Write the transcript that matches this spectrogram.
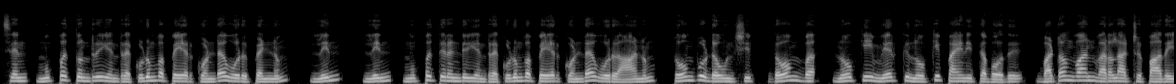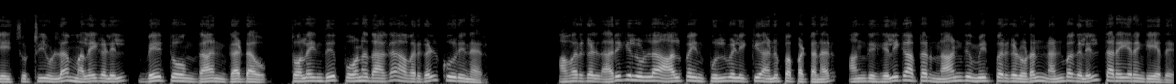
சென் முப்பத்தொன்று என்ற குடும்பப் பெயர் கொண்ட ஒரு பெண்ணும் லின் லின் முப்பத்திரண்டு என்ற குடும்பப் பெயர் கொண்ட ஒரு ஆணும் டோம்பு டவுன்ஷிப் டோம்ப நோக்கி மேற்கு நோக்கி பயணித்தபோது பட்டோங்வான் வரலாற்று பாதையைச் சுற்றியுள்ள மலைகளில் பே டோங் தான் கடவ் தொலைந்து போனதாக அவர்கள் கூறினர். அவர்கள் அருகிலுள்ள ஆல்பைன் புல்வெளிக்கு அனுப்பப்பட்டனர் அங்கு ஹெலிகாப்டர் நான்கு மீட்பர்களுடன் நண்பகலில் தரையிறங்கியது.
